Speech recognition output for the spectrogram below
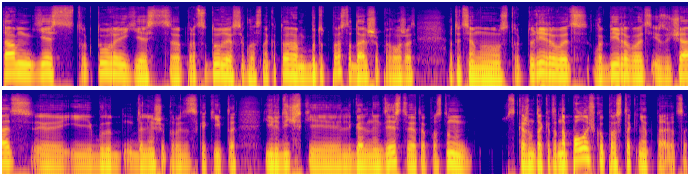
там есть структуры, есть э, процедуры, согласно которым будут просто дальше продолжать эту тему структурировать, лоббировать, изучать, э, и будут дальнейшие проводиться какие-то юридические легальные действия. Это просто ну, скажем так, это на полочку просто так не отправится.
